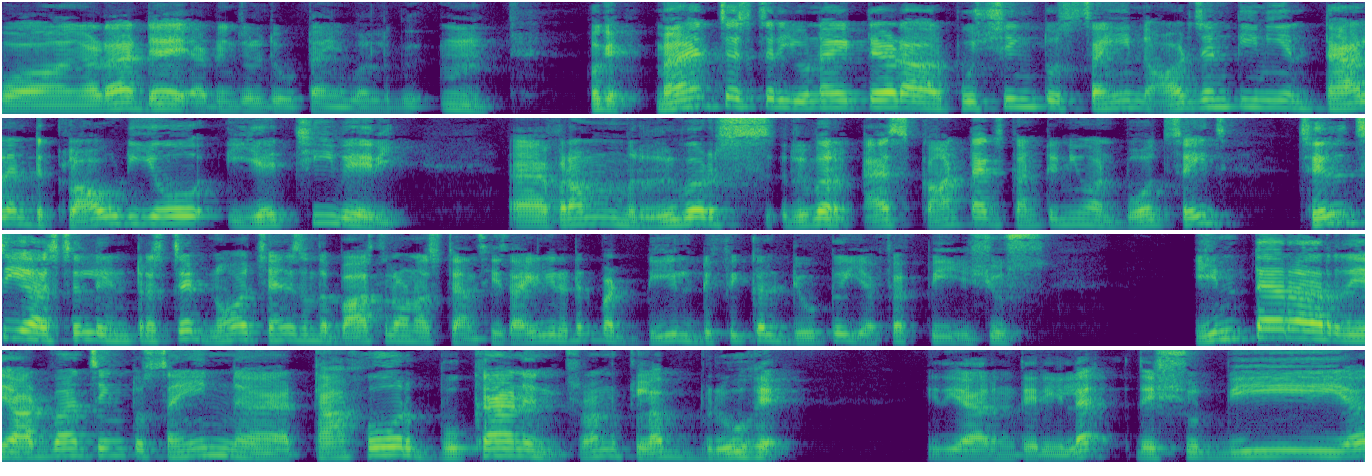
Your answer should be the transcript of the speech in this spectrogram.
போங்கடா டே அப்படின்னு சொல்லிட்டு விட்டாங்க போலுக்கு ம். Okay Manchester United are pushing to sign Argentinian talent Claudio Echeverri from Rivers River as contacts continue on both sides Chelsea are still interested no changes அந்த பார்சலோனா ஸ்டான்ஸ் இஸ் ஐலிடட் but deal difficult due to FFP issues Inter are advancing to sign டஹோர் புகானின் ஃப்ரம் கிளப் ப்ரூஹே இது யாருன்னு தெரியல the should be a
